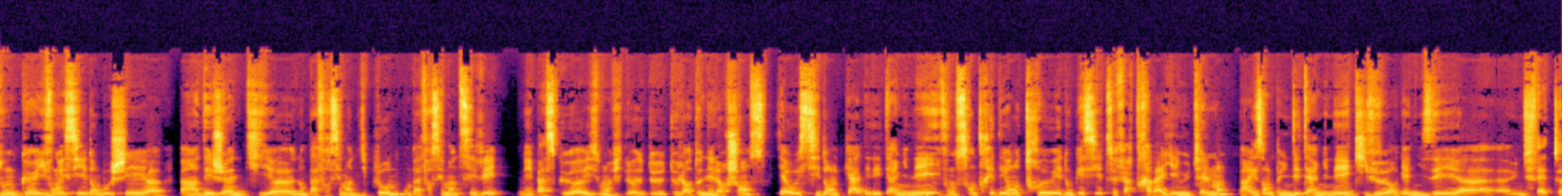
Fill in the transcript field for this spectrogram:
donc, euh, ils vont essayer d'embaucher euh, des jeunes qui euh, n'ont pas forcément de diplôme, qui n'ont pas forcément de CV, mais parce que ils ont envie de, leur donner leur chance. Il y a aussi dans le cas des déterminés, ils vont s'entraider entre eux et donc essayer de se faire travailler mutuellement. Par exemple, une déterminée qui veut organiser une fête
